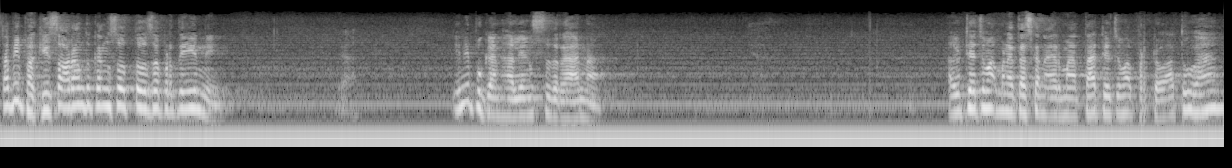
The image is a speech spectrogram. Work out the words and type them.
Tapi bagi seorang tukang soto seperti ini, ya, ini bukan hal yang sederhana. Lalu dia cuma meneteskan air mata, dia cuma berdoa, Tuhan,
